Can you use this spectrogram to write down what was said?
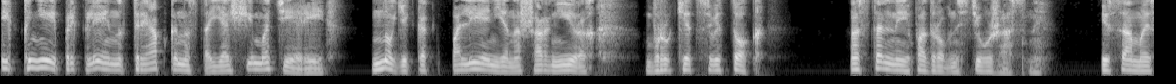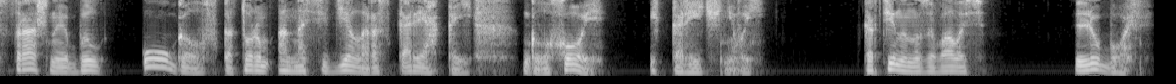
и к ней приклеена тряпка настоящей материи. Ноги, как поленья на шарнирах, в руке цветок. Остальные подробности ужасны. И самое страшное был угол, в котором она сидела раскорякой, глухой и коричневой. Картина называлась «Любовь».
